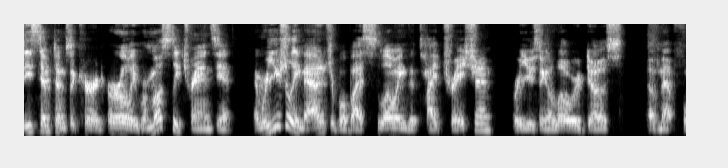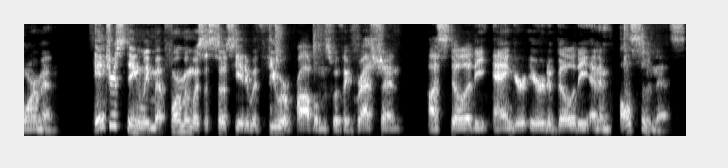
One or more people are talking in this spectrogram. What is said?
These symptoms occurred early, were mostly transient, and were usually manageable by slowing the titration or using a lower dose of metformin. Interestingly, metformin was associated with fewer problems with aggression, hostility, anger, irritability, and impulsiveness.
